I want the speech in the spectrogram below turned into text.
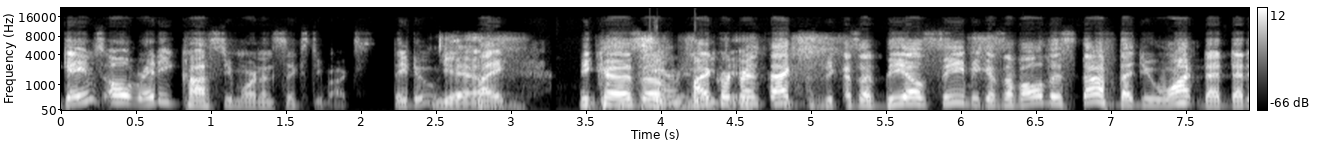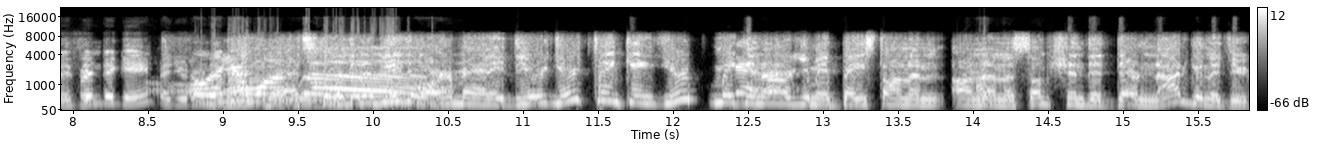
games already cost you more than 60 bucks they do Yeah. like because of They really do. microtransactions because of dlc because of all this stuff that you want that that is in the game that you don't Or have you Yeah, access but want to it's still gonna be there, man. You're you're thinking you're making an argument based on an on I'm an assumption that they're not gonna do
